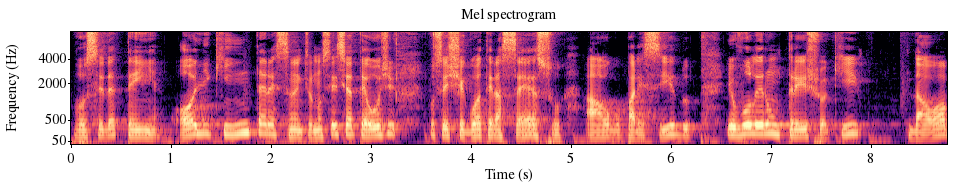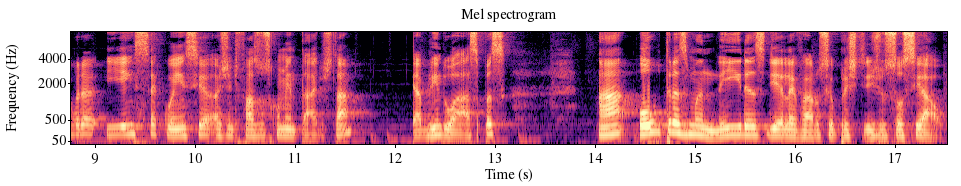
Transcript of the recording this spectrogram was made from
você detenha. Olhe que interessante. Eu não sei se até hoje você chegou a ter acesso a algo parecido. Eu vou ler um trecho aqui da obra e em sequência a gente faz os comentários, tá? Abrindo aspas, Há outras maneiras de elevar o seu prestígio social,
